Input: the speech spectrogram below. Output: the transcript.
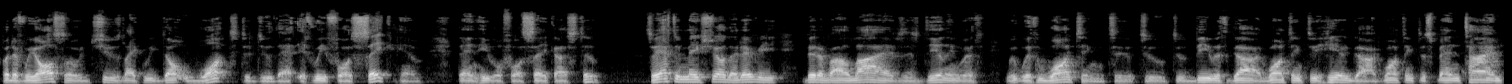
But if we also choose like we don't want to do that, if we forsake him, then he will forsake us too. So we have to make sure that every bit of our lives is dealing with, with, with, wanting to, to, to be with God, wanting to hear God, wanting to spend time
